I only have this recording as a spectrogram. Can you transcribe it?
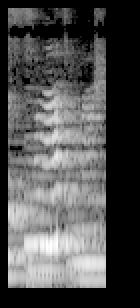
O zieht mich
